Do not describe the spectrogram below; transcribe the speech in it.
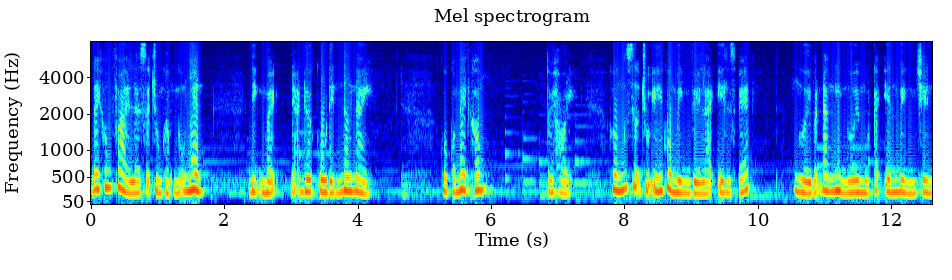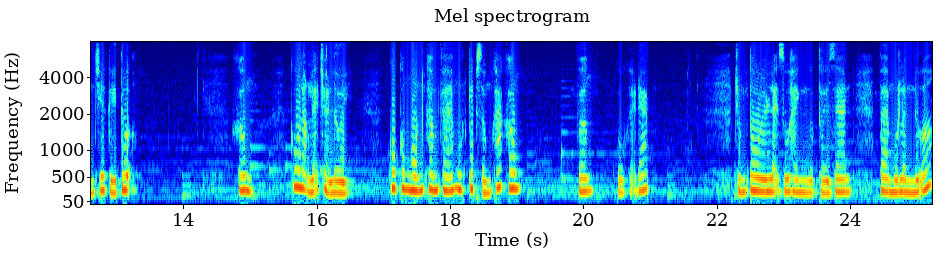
Đây không phải là sự trùng hợp ngẫu nhiên. Định mệnh đã đưa cô đến nơi này. Cô có mệt không? Tôi hỏi, hướng sự chú ý của mình về lại Elizabeth, người vẫn đang nghỉ ngơi một cách yên bình trên chiếc ghế tựa. Không, cô lặng lẽ trả lời, cô có muốn khám phá một kiếp sống khác không? Vâng, cô khẽ đáp. Chúng tôi lại du hành ngược thời gian và một lần nữa,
